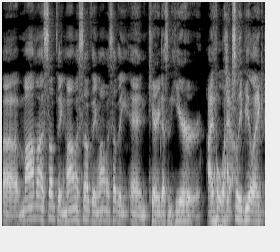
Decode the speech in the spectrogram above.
uh, mama something, mama something, mama something, and Carrie doesn't hear her, I will actually yeah. be like,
